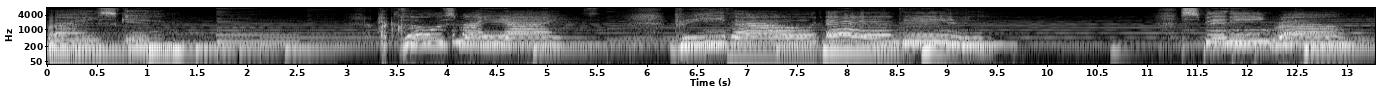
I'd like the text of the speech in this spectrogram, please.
my skin. I close my eyes, breathe out and in, spinning round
